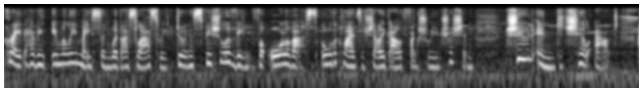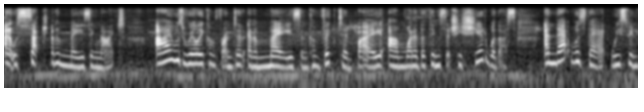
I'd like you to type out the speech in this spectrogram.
great having Emily Mason with us last week doing a special event for all of us, all the clients of Shelly Shelley Garth Functional Nutrition. Tune in to chill out, and it was such an amazing night. I was really confronted and amazed and convicted by um, one of the things that she shared with us, and that was that we spend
